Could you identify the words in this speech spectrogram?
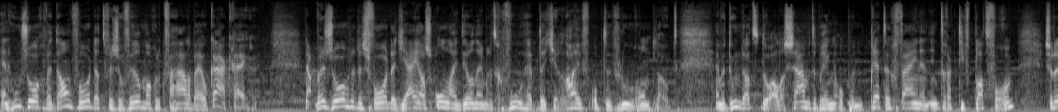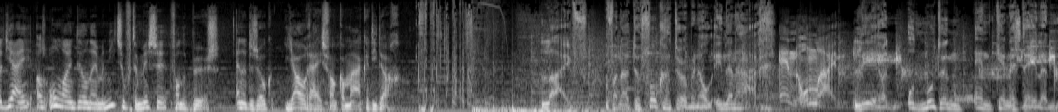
En hoe zorgen we dan voor dat we zoveel mogelijk verhalen bij elkaar krijgen? Nou, we zorgen er dus voor dat jij als online deelnemer het gevoel hebt dat je live op de vloer rondloopt. En we doen dat door alles samen te brengen op een prettig, fijn en interactief platform. Zodat jij als online deelnemer niets hoeft te missen van de beurs. En er dus ook jouw reis van kan maken die dag. Live vanuit de Fokker Terminal in Den Haag. En online. Leren, ontmoeten en kennis delen.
